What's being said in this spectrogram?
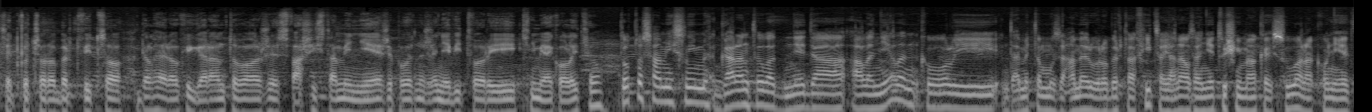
všetko, čo Robert Fico dlhé roky garantoval, že s fašistami nie, že povedzme, že nevytvorí vytvorí s nimi aj koalíciu? Toto sa myslím garantovať nedá, ale nielen kvôli, dajme tomu, zámeru Roberta Fica. Ja naozaj netuším, aké sú a nakoniec,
